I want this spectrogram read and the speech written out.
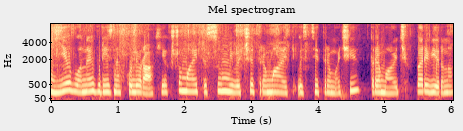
Є вони в різних кольорах. Якщо маєте сумніви, чи тримають ось ці тримачі, тримають перевірено.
